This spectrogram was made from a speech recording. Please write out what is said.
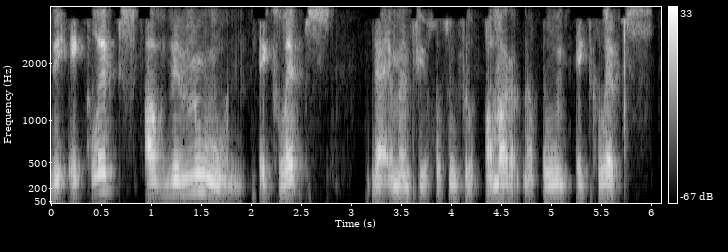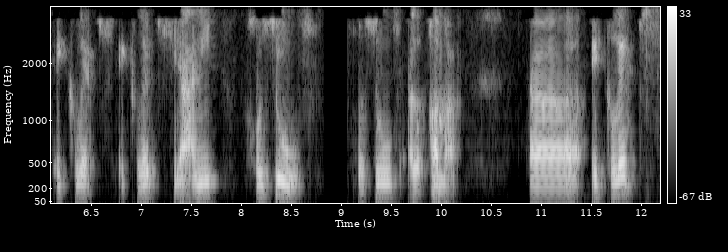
the eclipse of the moon eclipse دائما في خسوف القمر نقول eclipse eclipse eclipse يعني خسوف خسوف القمر uh, eclipse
